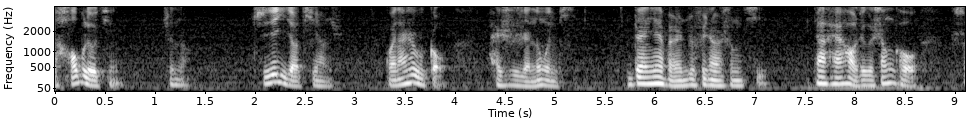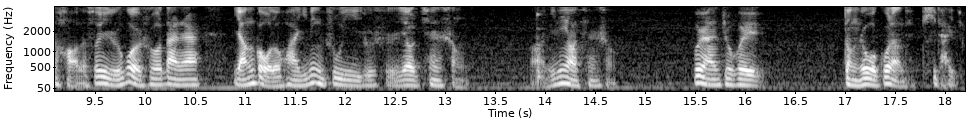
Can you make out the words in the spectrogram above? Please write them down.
毫不留情，真的，直接一脚踢上去，管它是不是狗，还是人的问题。但现在反正就非常生气，但还好这个伤口是好的，所以如果说大家养狗的话，一定注意就是要牵绳，啊，一定要牵绳，不然就会等着我过两天踢太久。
